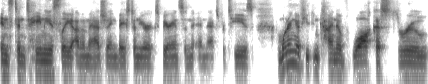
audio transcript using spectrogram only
instantaneously, I'm imagining, based on your experience and, and expertise. I'm wondering if you can kind of walk us through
